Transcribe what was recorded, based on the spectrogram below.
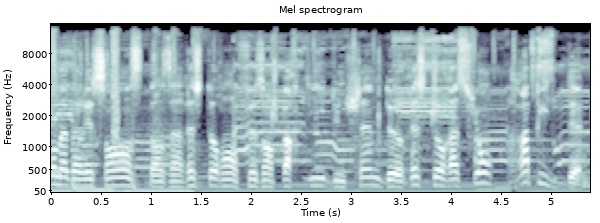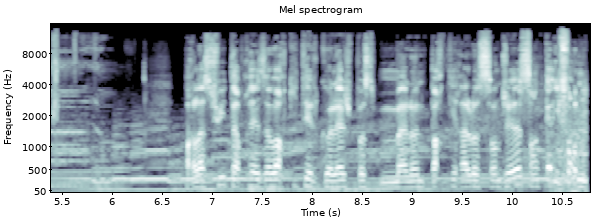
son adolescence dans un restaurant faisant partie d'une chaîne de restauration rapide. Par la suite, après avoir quitté le collège, Post Malone partira à Los Angeles, en Californie.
